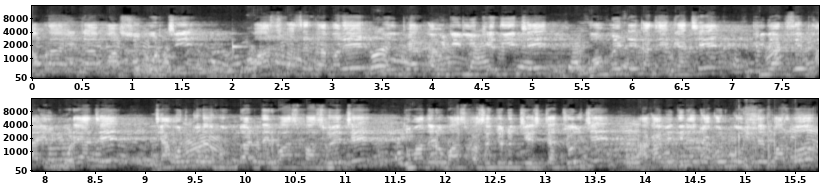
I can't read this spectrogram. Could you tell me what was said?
আমরা এটা পার্শ্ব করছি। বাস পাসের ব্যাপারে ওয়েলফেয়ার কমিটি লিখে দিয়েছে গভর্নমেন্টের কাছে গেছে ফিনান্সের ফাইল পড়ে আছে। যেমন করে হোমগার্ডদের বাস পাস হয়েছে, তোমাদেরও বাস পাসের জন্য চেষ্টা চলছে। আগামী দিনে যখন করতে পারব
